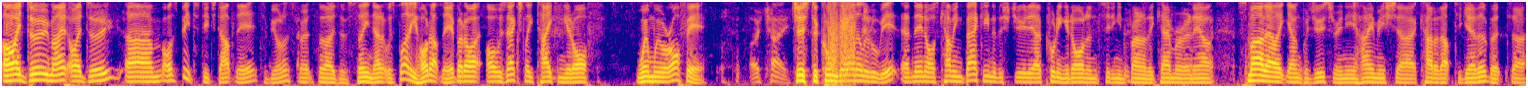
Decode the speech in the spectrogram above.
I do, mate. I do. Um, I was a bit stitched up there, to be honest. For, for those who've seen that, it was bloody hot up there. But I, I was actually taking it off when we were off air, Okay. just to cool down a little bit. And then I was coming back into the studio, putting it on, and sitting in front of the camera. And our smart aleck young producer in here, Hamish, uh, cut it up together. But uh,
